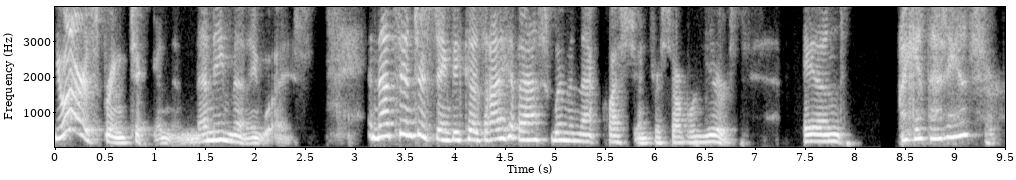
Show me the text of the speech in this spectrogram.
You are a spring chicken in many, many ways. And that's interesting because I have asked women that question for several years. And I get that answer.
